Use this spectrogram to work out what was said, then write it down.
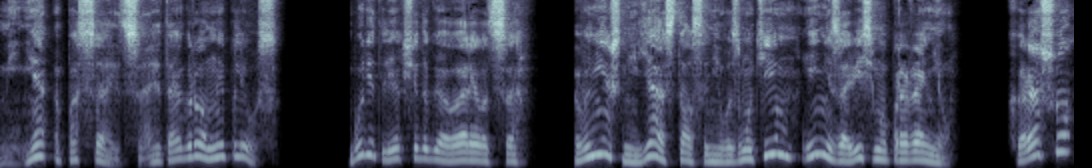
Меня опасаются, а это огромный плюс. Будет легче договариваться. Внешне я остался невозмутим и независимо проронил. Хорошо,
